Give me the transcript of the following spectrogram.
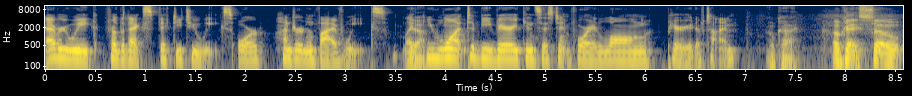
every week for the next 52 weeks or 105 weeks. Like Yeah. you want to be very consistent for a long period of time. Okay. Okay, so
